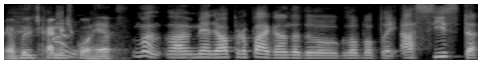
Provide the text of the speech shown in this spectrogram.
É o politicamente Mano. correto. Mano, a melhor propaganda do Globoplay. Assista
